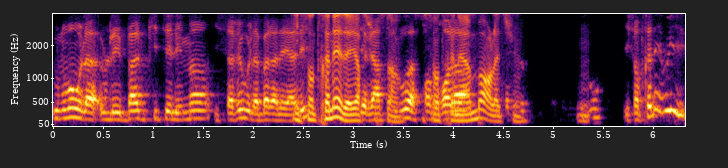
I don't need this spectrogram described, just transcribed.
au moment où, la- où les balles quittaient les mains, il savait où la balle allait Et il aller. s'entraînait d'ailleurs sur ça. hein. Il s'entraînait à mort là-dessus. Mm. il s'entraînait, oui.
